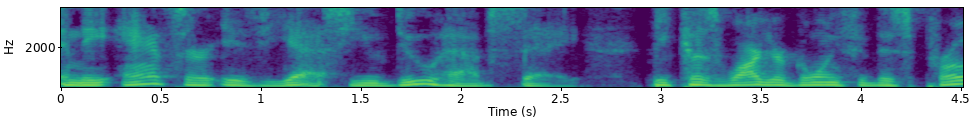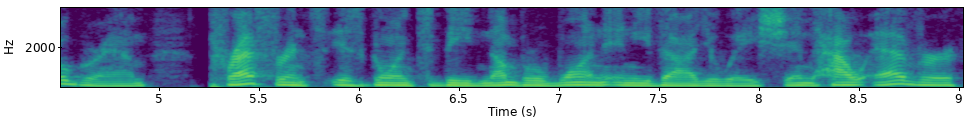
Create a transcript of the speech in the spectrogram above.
And the answer is yes, you do have say because while you're going through this program, preference is going to be number one in evaluation. However,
